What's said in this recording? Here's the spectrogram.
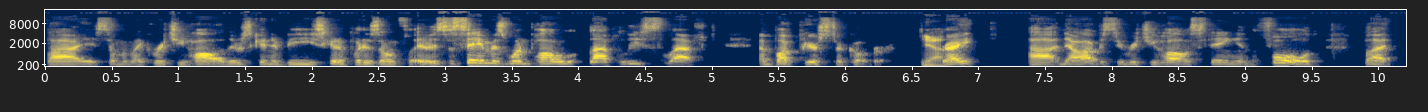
by someone like Richie Hall, there's going to be he's going to put his own flavor. It's the same as when Paul LaPolice left and Buck Pierce took over. Yeah. Right. Uh, now, obviously, Richie Hall is staying in the fold, but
